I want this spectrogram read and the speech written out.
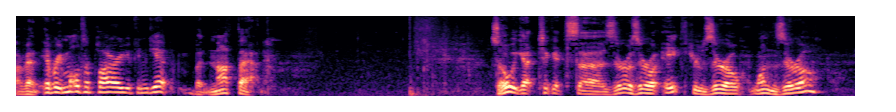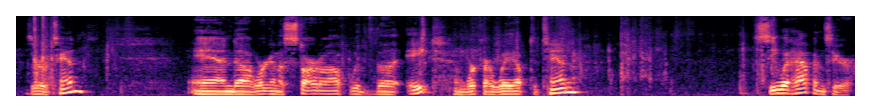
I've had every multiplier you can get, but not that. So we got tickets uh, 008 through 010, 010. And uh, we're going to start off with uh, 8 and work our way up to 10. See what happens here.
